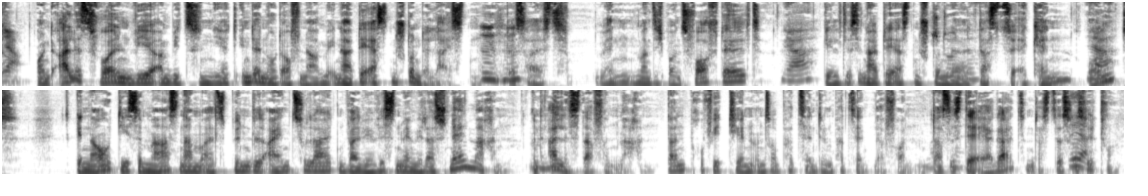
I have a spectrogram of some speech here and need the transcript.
Ja. Und alles wollen wir ambitioniert in der Notaufnahme innerhalb der ersten Stunde leisten. Mhm. Das heißt, wenn man sich bei uns vorstellt, ja. gilt es innerhalb der ersten Stunde, Stunde. das zu erkennen ja. und genau diese Maßnahmen als Bündel einzuleiten, weil wir wissen, wenn wir das schnell machen und mhm. alles davon machen, dann profitieren unsere Patientinnen und Patienten davon. Und das okay. ist der Ehrgeiz und das ist das, was ja. wir tun.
